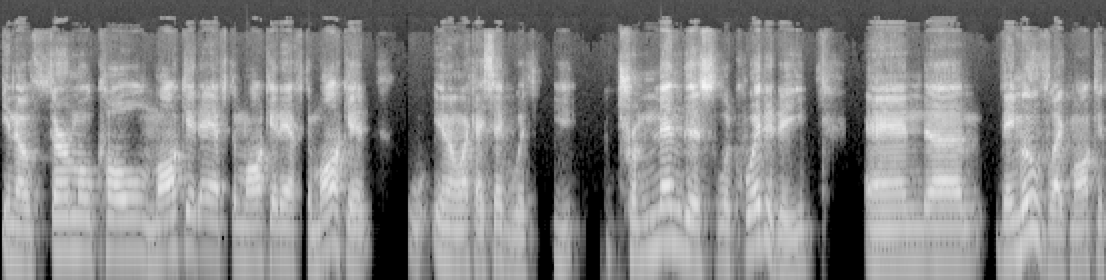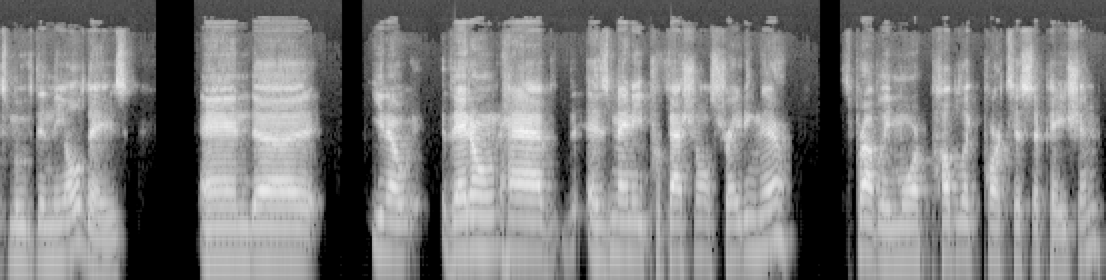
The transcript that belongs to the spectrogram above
you know, thermal coal, market after market after market, you know, like I said, with tremendous liquidity. And um, they move like markets moved in the old days. And, uh, you know, they don't have as many professionals trading there. It's probably more public participation.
